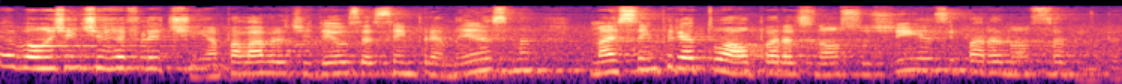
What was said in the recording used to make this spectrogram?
É bom a gente refletir. A palavra de Deus é sempre a mesma, mas sempre atual para os nossos dias e para a nossa vida.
